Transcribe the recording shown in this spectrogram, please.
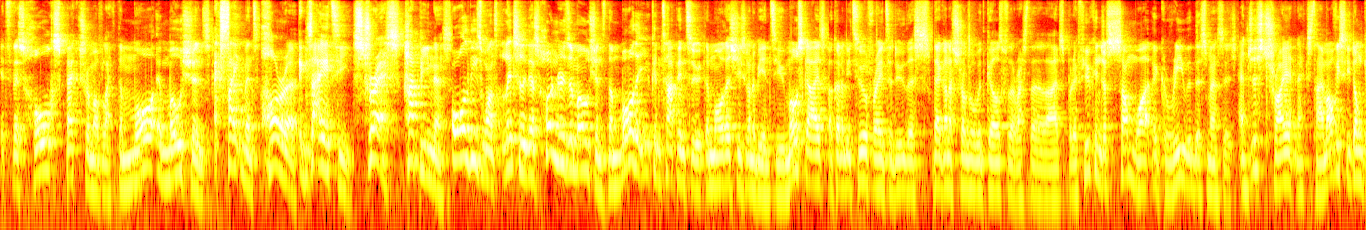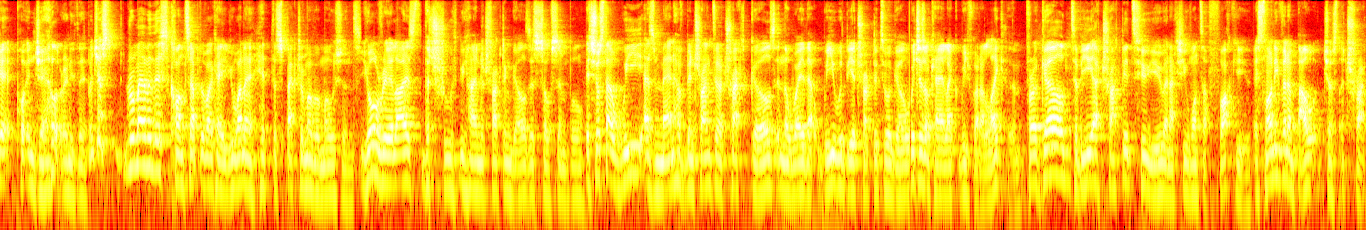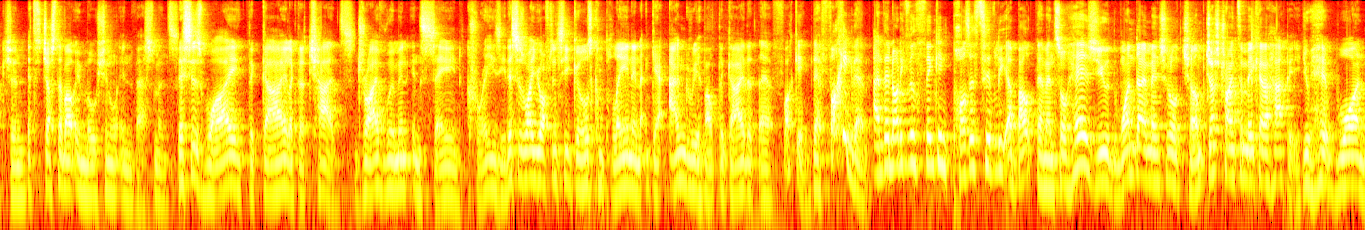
it's this whole spectrum of like the more emotions, excitement, horror, anxiety, stress, happiness, all these ones. Literally, there's hundreds of emotions. The more that you can tap into, the more that she's gonna be into you. Most guys are gonna be too afraid to do this. They're gonna struggle with girls for the rest of their lives. But if you can just somewhat agree with this message and just try it next time, obviously don't get put in jail or anything, but just remember this concept of, okay, you wanna hit the spectrum of emotions. You'll realize the truth behind attracting girls is so simple. It's just that we as men have been trying to attract girls in the way that we would be attracted to a girl, which is okay, like we've gotta like them. For a girl to be attracted to you and actually want to fuck you, it's not even about just attraction, it's just about emotional investments. This is why the guy, like the chads, drive women insane, crazy. This is why you often see girls complain and get angry about the guy that they're fucking. They're fucking them and they're not even thinking positively about them. And so here's you, the one-dimensional chump, just trying to make her happy. You hit one,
